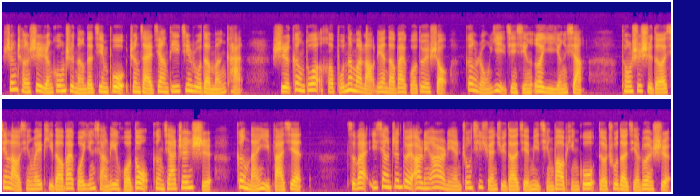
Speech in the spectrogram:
生成式人工智能的进步正在降低进入的门槛，使更多和不那么老练的外国对手更容易进行恶意影响，同时使得新老行为体的外国影响力活动更加真实、更难以发现。此外，一项针对2022年中期选举的解密情报评估得出的结论是，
